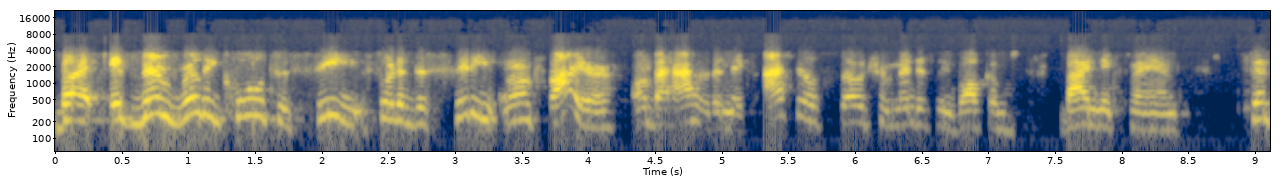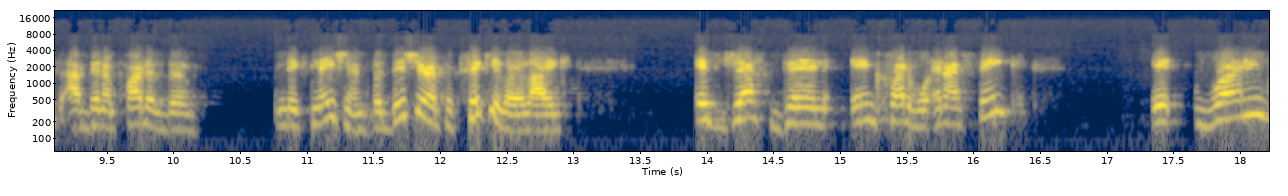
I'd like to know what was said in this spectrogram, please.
But it's been really cool to see sort of the city on fire on behalf of the Knicks. I feel so tremendously welcomed by Knicks fans since I've been a part of the Knicks Nation. But this year in particular, like – it's just been incredible. And I think it runs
